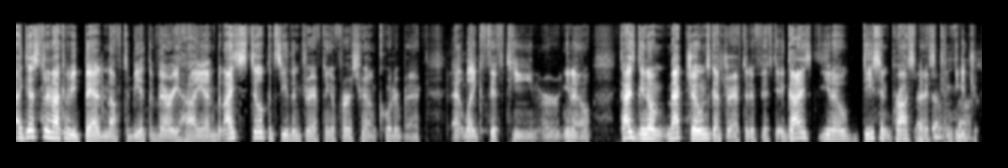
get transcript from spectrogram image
I guess they're not going to be bad enough to be at the very high end, but I still could see them drafting a first round quarterback at like 15 or you know, guys. You know, Mac Jones got drafted at 50. Guys, you know, decent prospects can, can get. sucks.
